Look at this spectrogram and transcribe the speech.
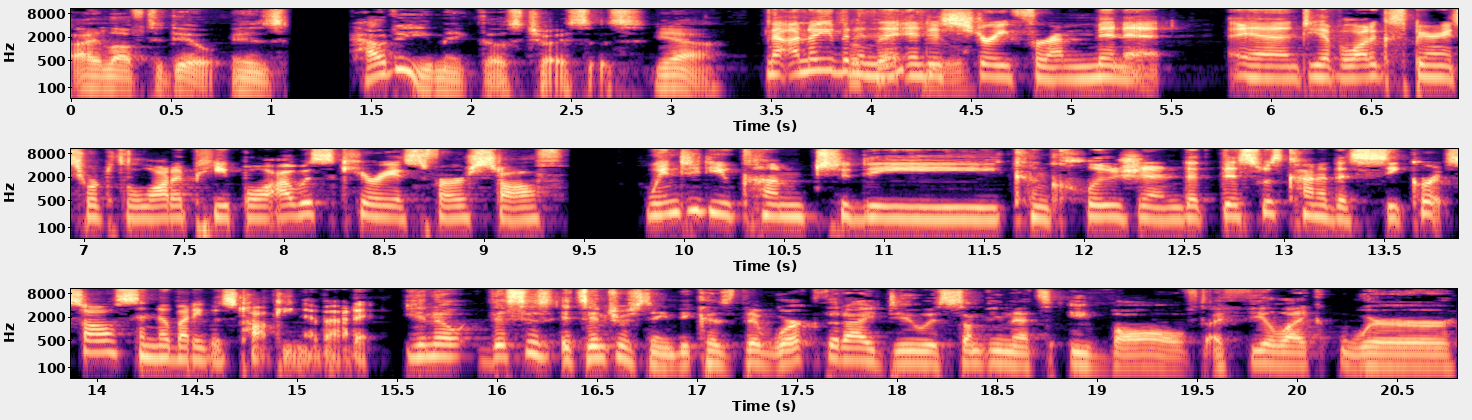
I love to do is how do you make those choices? Yeah. Now, I know you've been so in the industry you. for a minute and you have a lot of experience, worked with a lot of people. I was curious first off, when did you come to the conclusion that this was kind of the secret sauce and nobody was talking about it? You know, this is, it's interesting because the work that I do is something that's evolved. I feel like we're,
